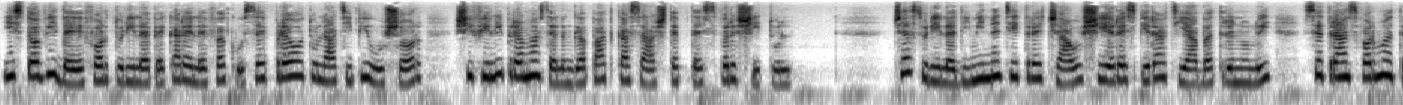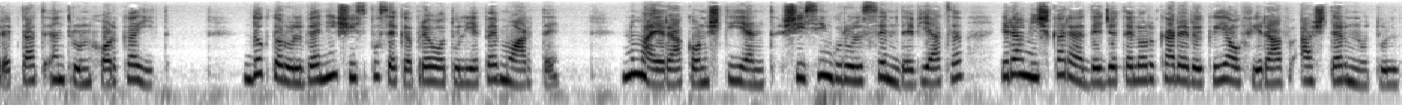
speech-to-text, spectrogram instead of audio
Istovid de eforturile pe care le făcuse, preotul a țipi ușor și Filip rămase lângă pat ca să aștepte sfârșitul. Ceasurile dimineții treceau și respirația bătrânului se transformă treptat într-un horcăit. Doctorul veni și spuse că preotul e pe moarte. Nu mai era conștient și singurul semn de viață era mișcarea degetelor care râcâiau firav așternutul.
